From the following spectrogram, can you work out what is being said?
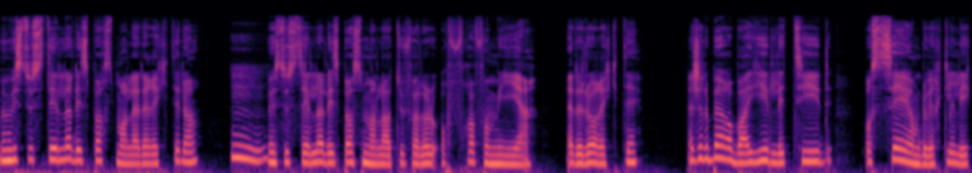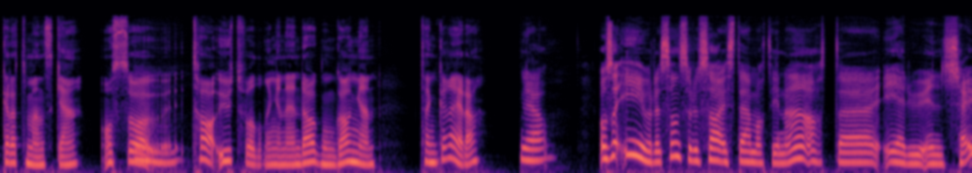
Men hvis du stiller de spørsmålene, er det riktig da? mm. Hvis du stiller de spørsmålene at du føler du ofrer for mye, er det da riktig? Er ikke det bedre å bare gi det litt tid, og se om du virkelig liker dette mennesket, og så Mm. ta utfordringene en dag om gangen, tenker jeg da. Ja. Og så er jo det sånn som du sa i sted, Martine, at uh, er du en sjau?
